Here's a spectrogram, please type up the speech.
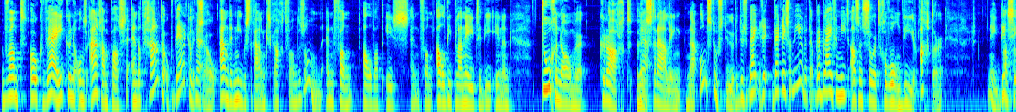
want ook wij kunnen ons aan gaan passen, en dat gaat ook werkelijk Ja. zo, aan de nieuwe stralingskracht van de zon en van al wat is en van al die planeten die in een toegenomen kracht hun Ja. straling naar ons toesturen. Dus wij, wij resoneren. Wij blijven niet als een soort gewoon dier achter. Nee, dit als goed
